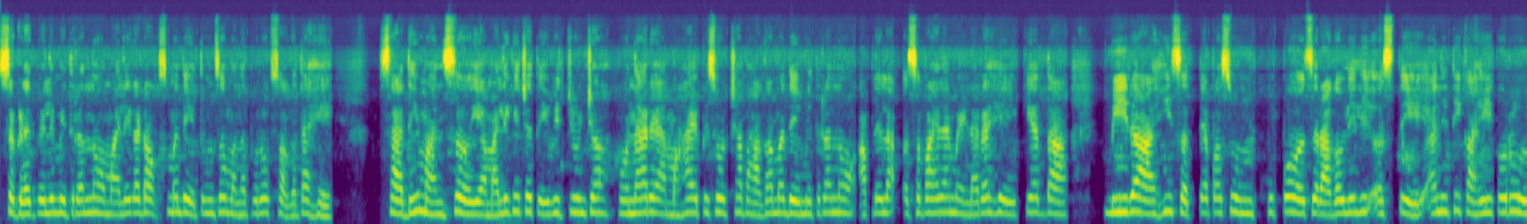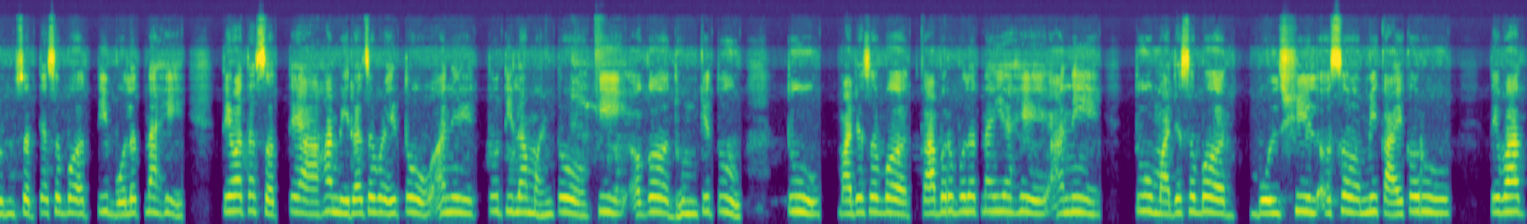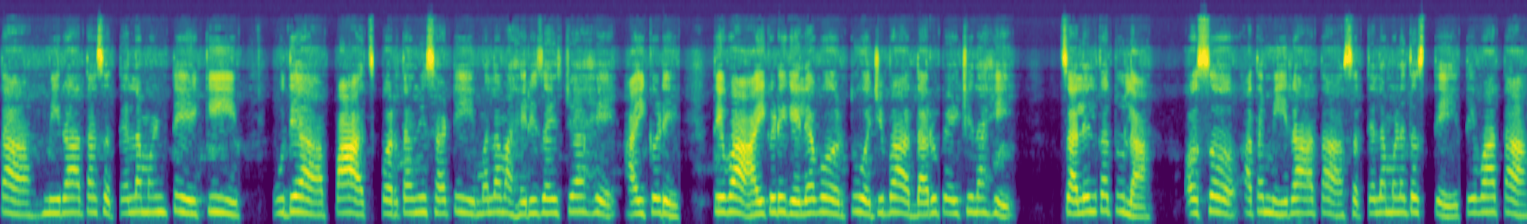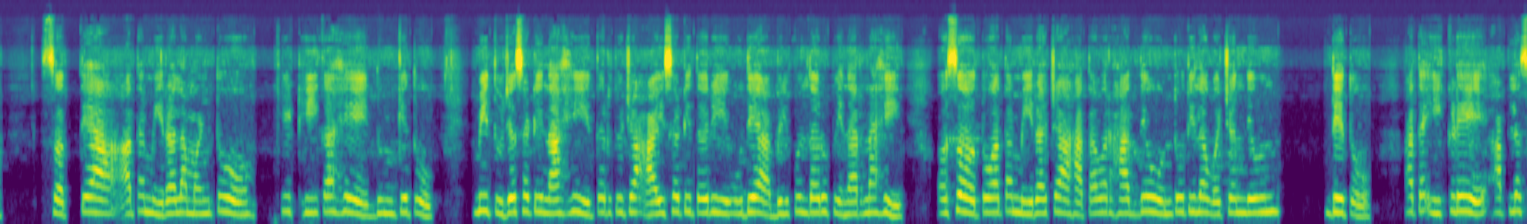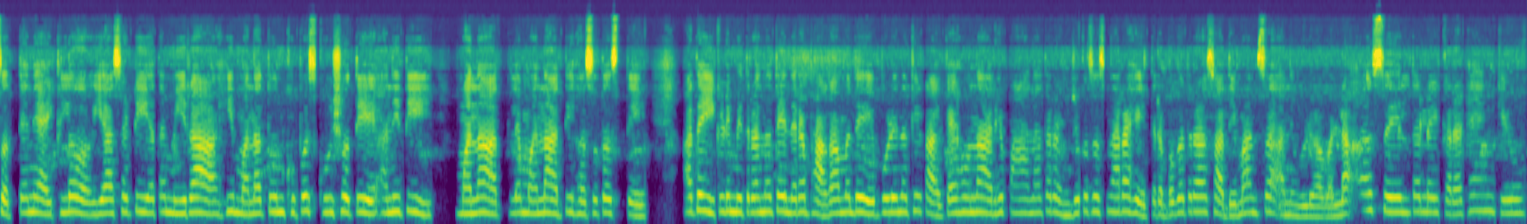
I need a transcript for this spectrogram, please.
सगळ्यात पहिले मित्रांनो मालिका टॉक्समध्ये तुमचं मनपूर्वक स्वागत आहे. साधी माणसं या मालिकेच्या तेवीस जूनच्या होणाऱ्या महा एपिसोडच्या भागामध्ये मित्रांनो आपल्याला असं पाहायला मिळणार आहे की आता मीरा ही सत्यापासून खूपच रागवलेली असते आणि ती काही करून सत्यासोबत ती बोलत नाही. तेव्हा आता सत्या हा मीराजवळ येतो आणि तो तिला म्हणतो की अगं धूमकेतू तू माझ्यासोबत का बरं बोलत नाही आहे? आणि तू माझ्यासोबत बोलशील असं मी काय करू? तेव्हा आता मीरा आता सत्याला म्हणते की उद्या पाच परतावणीसाठी मला माहेरी जायचे आहे आईकडे. तेव्हा आईकडे गेल्यावर तू अजिबात दारू प्यायची नाही. चालेल का तुला? असं आता मीरा आता सत्याला म्हणत असते. तेव्हा आता सत्या आता मीराला म्हणतो की ठीक आहे धुमकेतू मी तुझ्यासाठी नाही तर तुझ्या आईसाठी तरी उद्या बिलकुल दारू पिणार नाही. असं तो आता मीराच्या हातावर हात देऊन तो तिला वचन देऊन देतो. आता इकडे आपल्या सत्याने ऐकलं यासाठी आता मीरा ही मनातून खूपच खुश होते आणि ती मनातल्या मनात ती हसत असते. आता इकडे मित्रांनो ते येणाऱ्या भागामध्ये पुढे नक्की काय काय होणार हे पाहणं तर रंजकच असणार आहे. तर बघत राहा साधे माणसं आणि व्हिडिओ आवडला असेल तर लई करा. थँक्यू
